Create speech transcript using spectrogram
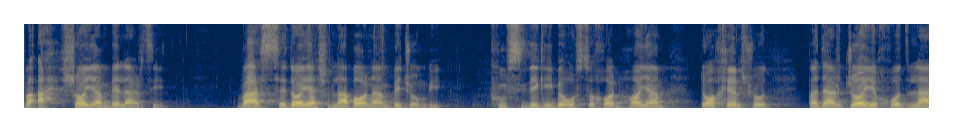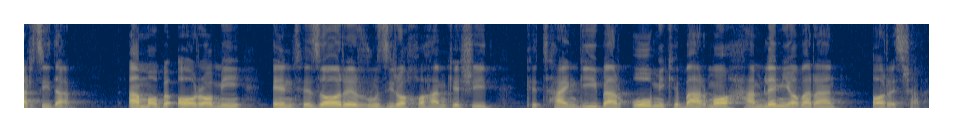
و احشایم بلرزید و از صدایش لبانم بجنبید. پوسیدگی به استخوانهایم داخل شد و در جای خود لرزیدم. اما به آرامی انتظار روزی را خواهم کشید که تنگی بر قومی که بر ما حمله میآورند آرز شود.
